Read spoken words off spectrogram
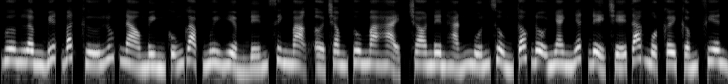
Vương Lâm biết bất cứ lúc nào mình cũng gặp nguy hiểm đến sinh mạng ở trong tu ma hải cho nên hắn muốn dùng tốc độ nhanh nhất để chế tác một cây cấm phiên.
